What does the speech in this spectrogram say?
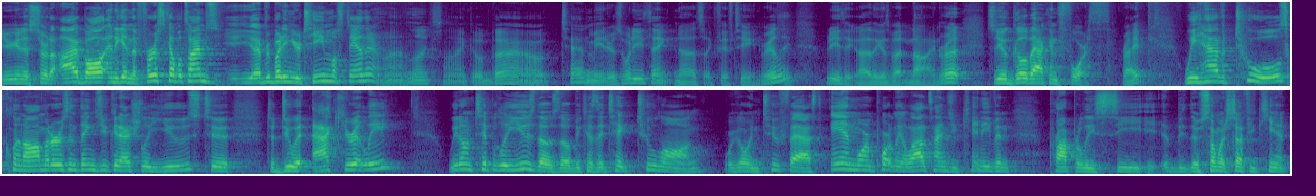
You're going to sort of eyeball, and again, the first couple times, you, everybody in your team will stand there. Well, looks like about 10 meters. What do you think? No, it's like 15. Really? What do you think? I think it's about nine. Right? So you'll go back and forth, right? We have tools, clinometers, and things you can actually use to, to do it accurately. We don't typically use those though because they take too long. We're going too fast, and more importantly, a lot of times you can't even properly see. Eh, eh, there's so much stuff you can't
